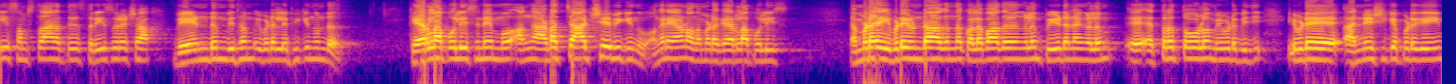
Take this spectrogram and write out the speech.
ഈ സംസ്ഥാനത്ത് സ്ത്രീ സുരക്ഷ വേണ്ടും വിധം ഇവിടെ ലഭിക്കുന്നുണ്ട്. കേരള പോലീസിനെ അങ്ങ് അടച്ചാക്ഷേപിക്കുന്നു. അങ്ങനെയാണോ നമ്മുടെ കേരള പോലീസ്? നമ്മുടെ ഇവിടെ ഉണ്ടാകുന്ന കൊലപാതകങ്ങളും പീഡനങ്ങളും എത്രത്തോളം ഇവിടെ വിജി ഇവിടെ അന്വേഷിക്കപ്പെടുകയും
